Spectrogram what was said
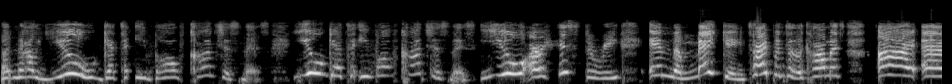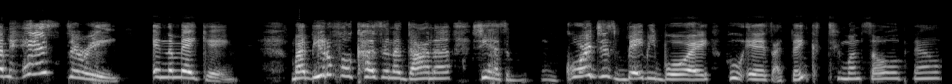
but now you get to evolve consciousness. You get to evolve consciousness. You are history in the making. Type into the comments, I am history in the making. My beautiful cousin Adana, she has a gorgeous baby boy who is, I think, two months old now.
